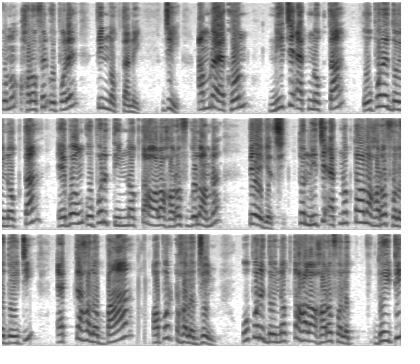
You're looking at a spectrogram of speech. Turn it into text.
কোনো হরফের উপরে তিন নোক্তা নেই। জি, আমরা এখন নিচে এক নোক্তা, উপরে দুই নোক্তা এবং উপরে তিন নোক্তাওয়ালা হরফগুলো আমরা পেয়ে গেছি। তো নিচে এক নোক্তাওয়ালা হরফ হলো দুইটি, একটা হলো বা, অপরটা হলো জিম। উপরে দুই নোক্তাওয়ালা হরফ হলো দুইটি,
